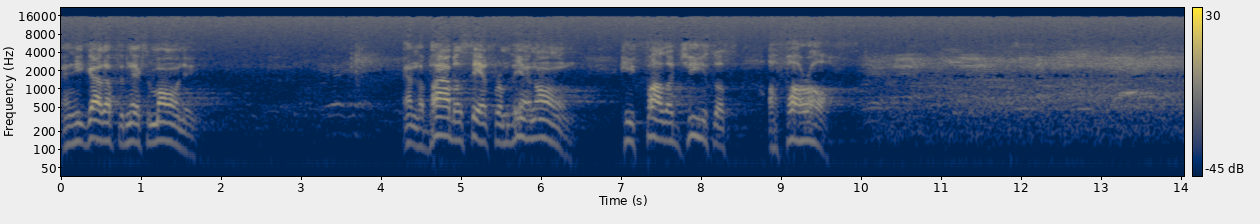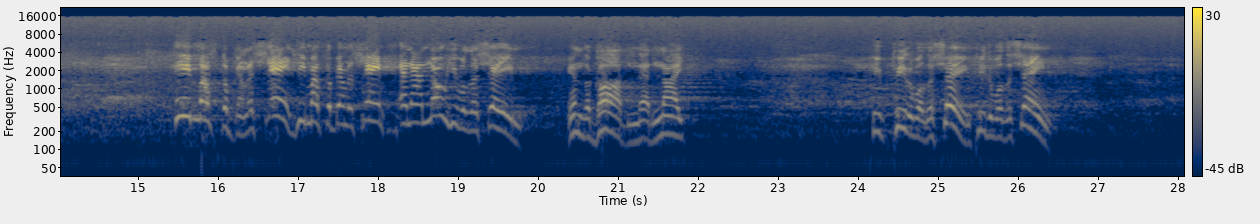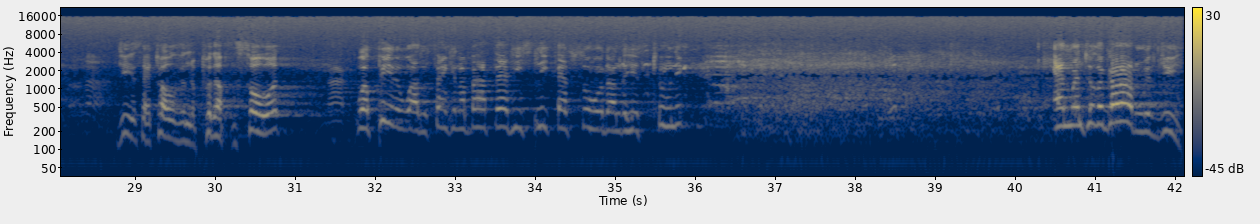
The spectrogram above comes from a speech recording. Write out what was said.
And he got up the next morning. And the Bible said from then on, he followed Jesus afar off. He must have been ashamed. He must have been ashamed. And I know he was ashamed in the garden that night. He, Peter was ashamed. Peter was ashamed. Jesus had told them to put up the sword. Well, Peter wasn't thinking about that. He sneaked that sword under his tunic and went to the garden with Jesus.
